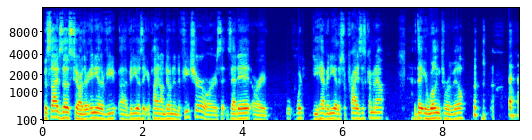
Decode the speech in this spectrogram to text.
Besides those two, are there any other view, uh, videos that you're planning on doing in the future, or is, it, is that it? Or what, do you have any other surprises coming out that you're willing to reveal? uh,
